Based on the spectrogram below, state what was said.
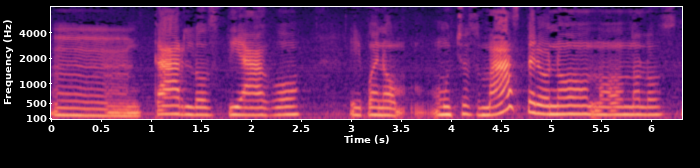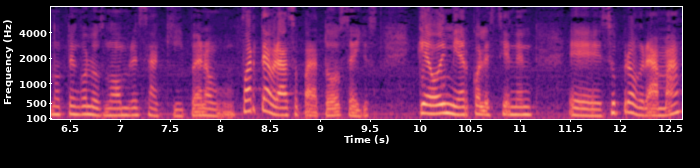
mm, Carlos Diago, y bueno, muchos más, pero no, no, no los, no tengo los nombres aquí. Pero un fuerte abrazo para todos ellos, que hoy miércoles tienen eh, su programa,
